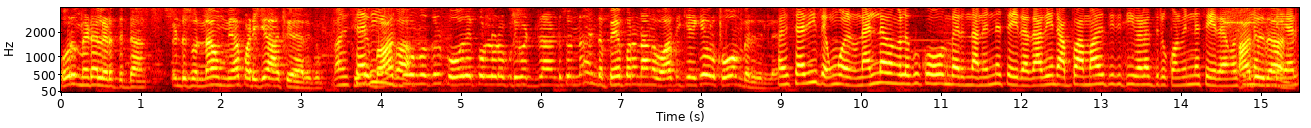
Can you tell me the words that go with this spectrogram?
ஒரு மெடல் எடுத்துட்டான் என்று சொன்னா உண்மையா படிக்க ஆசையா இருக்கும். இது பாத்ரூமுக்குள் போதைப் பொருளோட பிடிபட்டுட்டான்னு சொன்னா இந்த பேப்பரை நாங்க வாசிக்க ஒரு கோபம் வருது இல்ல அது சரி உங்க நல்லவங்களுக்கு கோபம் இருந்தான் என்ன செய்யறது அவையன் அப்பா அம்மா திருத்தி வளர்த்துருக்கணும். என்ன செய்யறாங்க அதுதான்.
